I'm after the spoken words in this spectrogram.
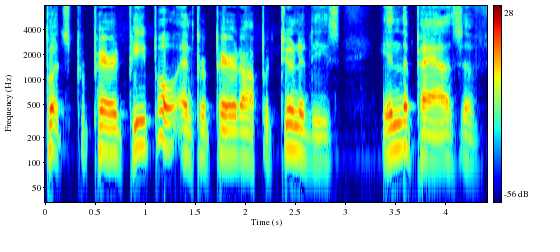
puts prepared people and prepared opportunities in the paths of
